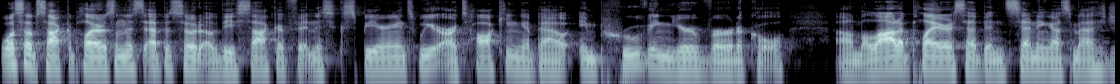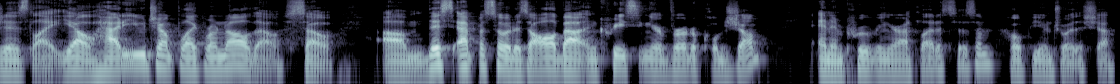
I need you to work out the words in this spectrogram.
What's up, soccer players? On this episode of the Soccer Fitness Experience, we are talking about improving your vertical. Um, a lot of players have been sending us messages like, yo, how do you jump like Ronaldo? So, um, this episode is all about increasing your vertical jump and improving your athleticism. Hope you enjoy the show.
